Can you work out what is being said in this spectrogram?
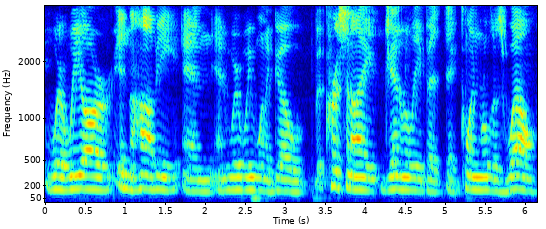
where we are in the hobby and, and where we want to go. Chris and I generally, but at Coin World as well.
